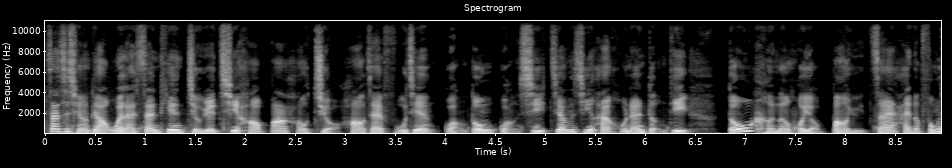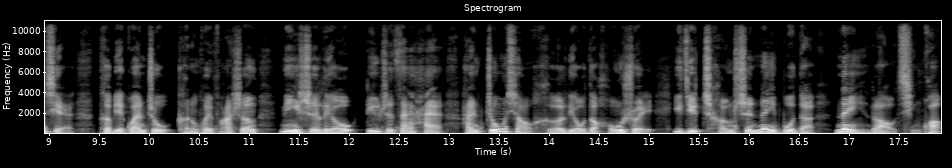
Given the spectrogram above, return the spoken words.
再次强调，未来三天，九月七号、八号、九号，在福建、广东、广西、江西和湖南等地。都可能会有暴雨灾害的风险，特别关注可能会发生泥石流、地质灾害和中小河流的洪水，以及城市内部的内涝情况。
